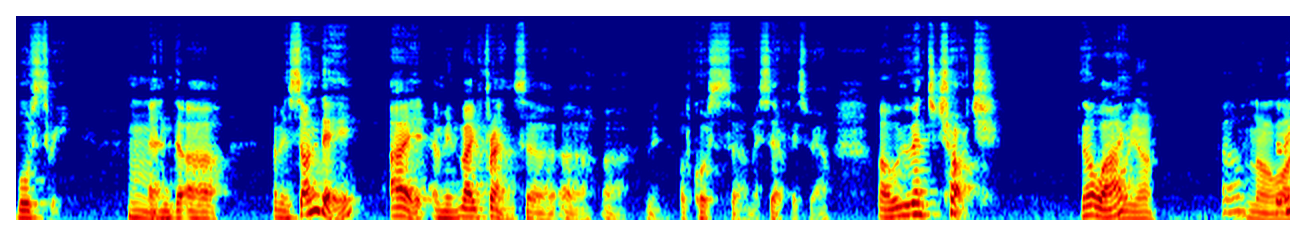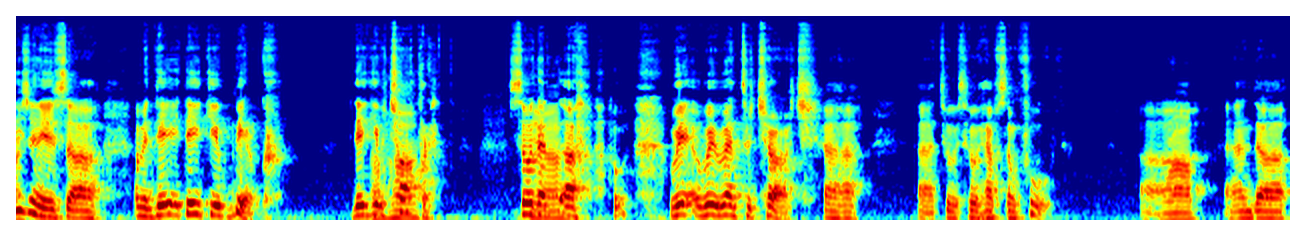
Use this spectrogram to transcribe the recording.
mostly, Mm. and uh, I mean Sunday, I I mean my friends, of course uh, myself as well. Uh, we went to church. You know why? Oh yeah. Uh, No, the why? reason is, uh, I mean, they, they give milk, they give Uh-huh. chocolate, so that Yeah. uh, we, we went to church uh, uh, to to have some food. Uh, Wow. And uh,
